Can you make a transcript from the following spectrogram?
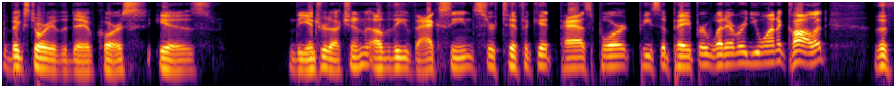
The big story of the day, of course, is the introduction of the vaccine certificate, passport, piece of paper, whatever you want to call it. The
